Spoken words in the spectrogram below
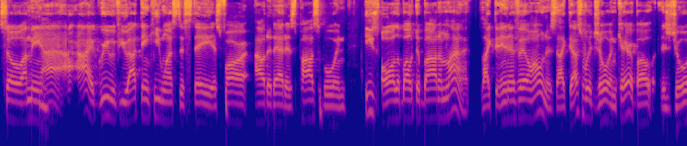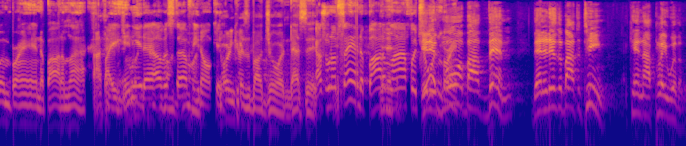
So, I mean, hmm. I, I I agree with you. I think he wants to stay as far out of that as possible, and he's all about the bottom line, like the NFL owners. Like that's what Jordan care about is Jordan brand, the bottom line. i Like any of that other about stuff, he don't care. Jordan cares about Jordan. That's it. That's what I'm saying. The bottom Yeah. line for It Jordan is brand. more about them than it is about the team. Cannot play with them.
